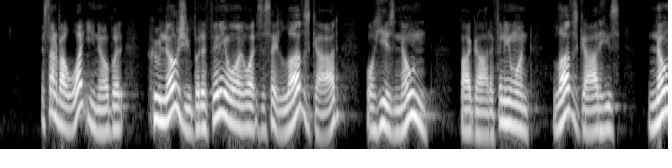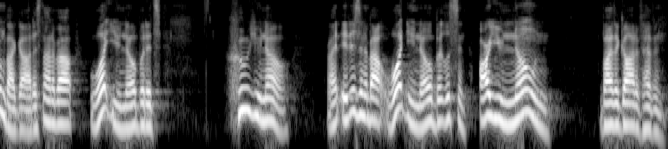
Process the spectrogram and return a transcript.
It's not about what you know, but who knows you. But if anyone, what does it say, loves God, well, he is known by God. If anyone loves God, he's known by God. It's not about what you know, but it's who you know, right? It isn't about what you know, but listen, are you known by the God of heaven?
